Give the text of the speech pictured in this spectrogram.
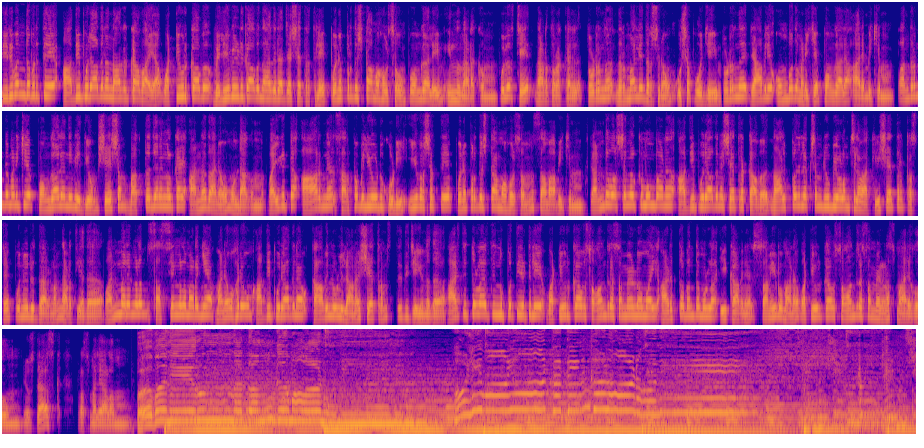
തിരുവനന്തപുരത്തെ അതിപുരാതന നാഗക്കാവായ വട്ടിയൂർക്കാവ് വലിയവീടുകാവ് നാഗരാജ ക്ഷേത്രത്തിലെ പുനഃപ്രതിഷ്ഠാ മഹോത്സവവും പൊങ്കാലയും ഇന്ന് നടക്കും. പുലർച്ചെ നട തുറക്കൽ തുടർന്ന് നിർമാല്യ ദർശനവും ഉഷപൂജയും തുടർന്ന് രാവിലെ ഒമ്പത് മണിക്ക് പൊങ്കാല ആരംഭിക്കും. പന്ത്രണ്ട് മണിക്ക് പൊങ്കാല നിവേദ്യവും ശേഷം ഭക്തജനങ്ങൾക്കായി അന്നദാനവും ഉണ്ടാകും. വൈകിട്ട് ആറിന് സർപ്പബലിയോടുകൂടി ഈ വർഷത്തെ പുനഃപ്രതിഷ്ഠാ മഹോത്സവം സമാപിക്കും. രണ്ടു വർഷങ്ങൾക്ക് മുമ്പാണ് അതിപുരാതന ക്ഷേത്രക്കാവ് നാൽപ്പത് ലക്ഷം രൂപയോളം ചെലവാക്കി ക്ഷേത്ര ട്രസ്റ്റ് പുനരുദ്ധാരണം നടത്തിയത്. വൻമരങ്ങളും സസ്യങ്ങളും അടങ്ങിയ മനോഹരവും അതിപുരാതന കാവിനുള്ളിലാണ് ക്ഷേത്രം സ്ഥിതി ചെയ്യുന്നത്. ആയിരത്തി തൊള്ളായിരത്തി മുപ്പത്തിയെട്ടിലെ വട്ടിയൂർക്കാവ് സ്വാതന്ത്ര്യ സമ്മേളനവുമായി അടുത്ത ബന്ധമുള്ള ഈ കാവിന് സമീപമാണ് വട്ടിയൂർക്കാവ് സ്വാതന്ത്ര്യ സമ്മേളന സ്മാരകവും. News desk press Malayalam.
